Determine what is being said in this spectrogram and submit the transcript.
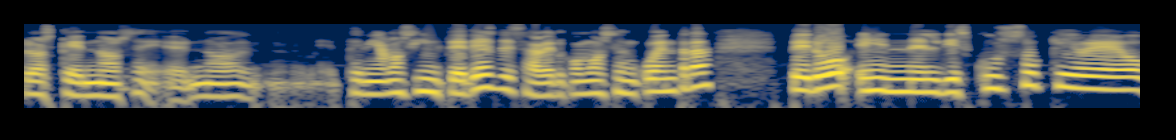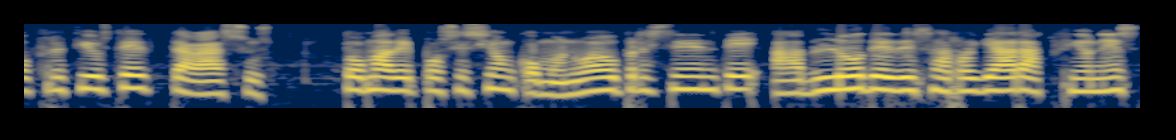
los que nos, eh, no- teníamos interés de saber cómo se encuentran, pero en el discurso que ofreció usted tras su toma de posesión como nuevo presidente, habló de desarrollar acciones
